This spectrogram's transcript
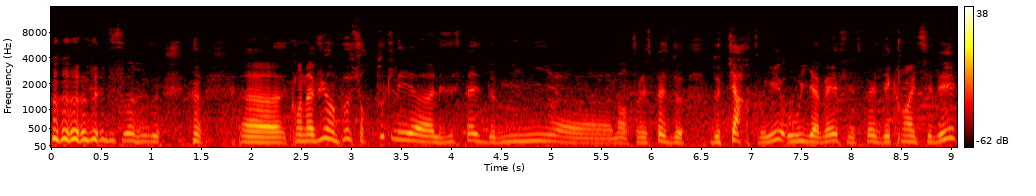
Euh, Qu'on a vu un peu sur toutes les, euh, les espèces de mini. Non, sur l'espèce de, de cartes, vous voyez, où il y avait ces espèces d'écran LCD,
